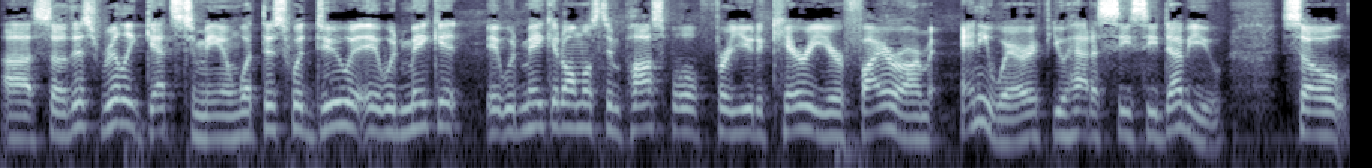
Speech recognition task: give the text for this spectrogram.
uh, so this really gets to me, and what this would do, it would make it it would make it almost impossible for you to carry your firearm anywhere if you had a CCW. So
